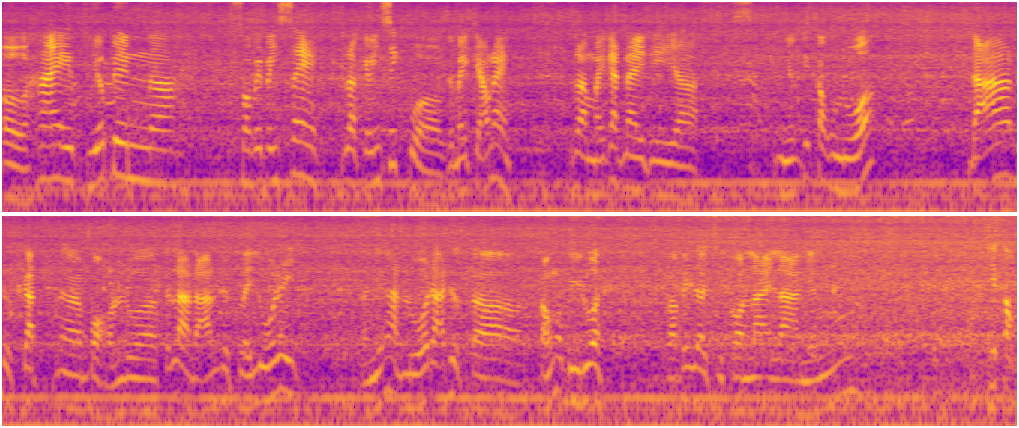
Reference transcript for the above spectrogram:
ở hai phía bên uh, so với bánh xe là cái bánh xích của cái máy kéo này. Là máy gặt này thì à, những cái cọng lúa đã được gặt à, bỏ lúa tức là đã được lấy lúa đi. Những hạt lúa đã được à, đóng vào bì luôn. Và bây giờ chỉ còn lại là những chiếc cọng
